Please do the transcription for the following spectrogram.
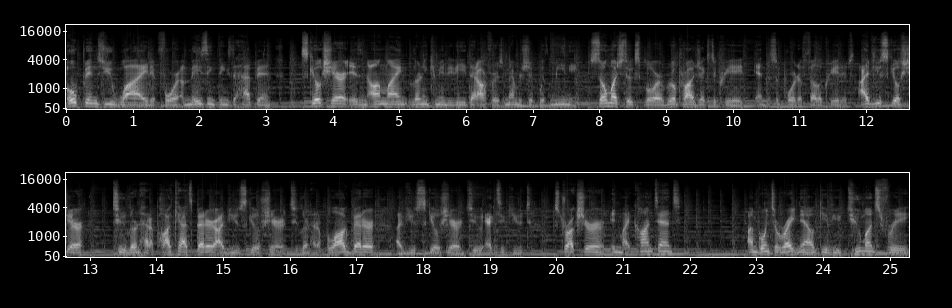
opens you wide for amazing things to happen. Skillshare is an online learning community that offers membership with meaning. So much to explore, real projects to create, and the support of fellow creatives. I've used Skillshare to learn how to podcast better. I've used Skillshare to learn how to blog better. I've used Skillshare to execute structure in my content. I'm going to right now give you two months free.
